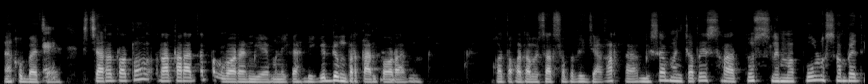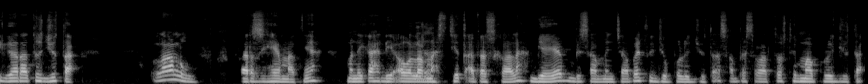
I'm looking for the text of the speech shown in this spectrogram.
aku baca ya. secara total rata-rata pengeluaran biaya menikah di gedung perkantoran kota-kota besar seperti Jakarta bisa mencapai 150 sampai 300 juta lalu versi hematnya menikah di aula Gila. masjid atau sekolah biaya bisa mencapai 70 juta sampai 150 juta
